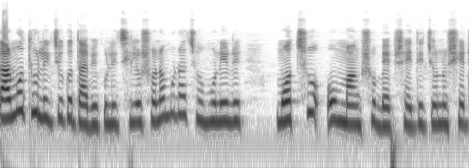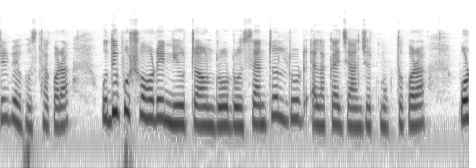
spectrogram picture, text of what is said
তার মধ্যে উল্লেখযোগ্য দাবিগুলি ছিল সোনামুড়া চৌমুনির মৎস্য ও মাংস ব্যবসায়ীদের জন্য শেডের ব্যবস্থা করা, উদয়পুর শহরের নিউ টাউন রোড ও সেন্ট্রাল রোড এলাকায় যানজট মুক্ত করা পৌর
